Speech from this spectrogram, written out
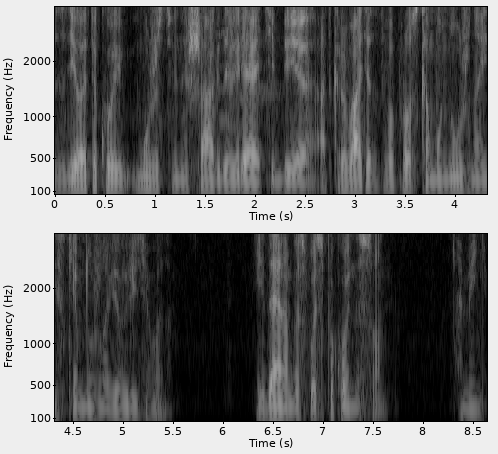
сделать такой мужественный шаг, доверяя тебе, открывать этот вопрос, кому нужно и с кем нужно говорить об этом. И дай нам, Господь, спокойный сон. Аминь.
